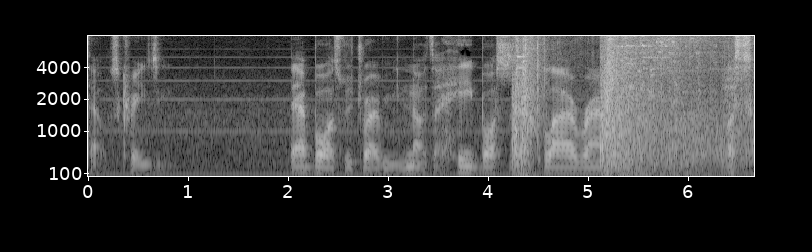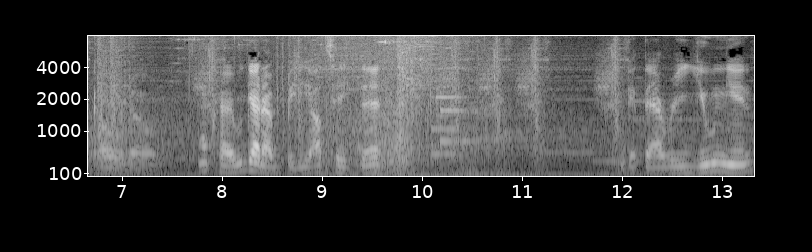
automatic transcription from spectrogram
that was crazy. That boss was driving me nuts. I hate bosses that fly around. Let's go, though. Okay, we got a B. I'll take that. Get that reunion.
